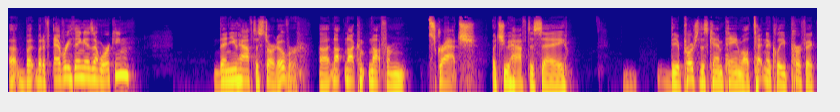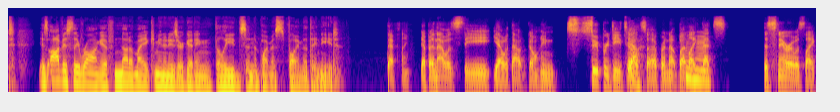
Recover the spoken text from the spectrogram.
uh, but but if everything isn't working, then you have to start over. Uh, not not not from scratch, but you have to say the approach to this campaign, while technically perfect, is obviously wrong if none of my eight communities are getting the leads and appointments volume that they need. Definitely. Yep. And that was the, yeah, without going super detailed. Yeah. So, everyone know- but like Mhm. that's, the scenario was like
